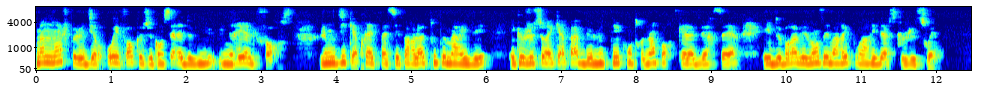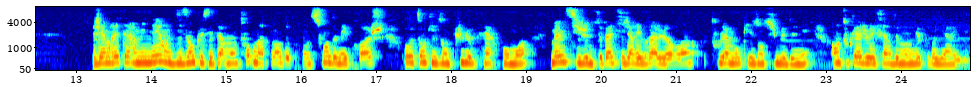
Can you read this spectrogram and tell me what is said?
Maintenant, je peux le dire haut et fort que ce cancer est devenu une réelle force. Je me dis qu'après être passé par là, tout peut m'arriver et que je serai capable de lutter contre n'importe quel adversaire et de braver vents et marées pour arriver à ce que je souhaite. J'aimerais terminer en disant que c'est à mon tour maintenant de prendre soin de mes proches autant qu'ils ont pu le faire pour moi, même si je ne sais pas si j'arriverai à leur rendre tout l'amour qu'ils ont su me donner. En tout cas, je vais faire de mon mieux pour y arriver.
